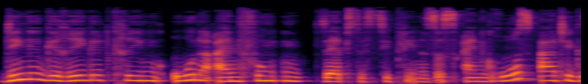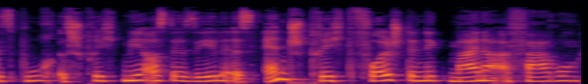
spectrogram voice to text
Dinge geregelt kriegen ohne einen Funken Selbstdisziplin. Es ist ein großartiges Buch. Es spricht mir aus der Seele. Es entspricht vollständig meiner Erfahrung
